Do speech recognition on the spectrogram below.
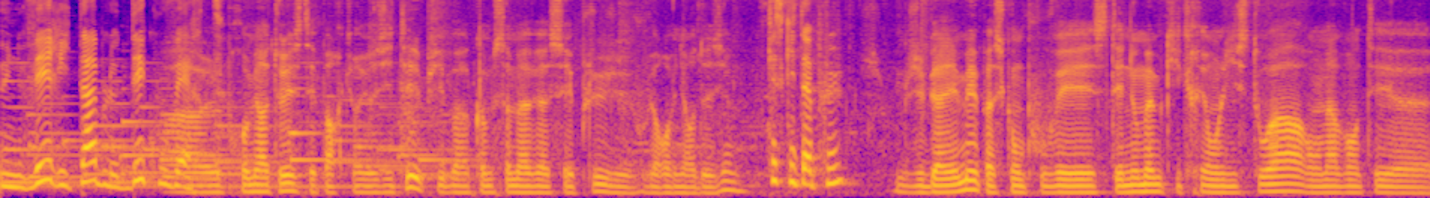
une véritable découverte. Euh, le premier atelier c'était par curiosité et puis bah, comme ça m'avait assez plu, j'ai voulu revenir au deuxième. Qu'est-ce qui t'a plu? J'ai bien aimé parce qu'on pouvait, c'était nous-mêmes qui créons l'histoire, on inventait euh,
